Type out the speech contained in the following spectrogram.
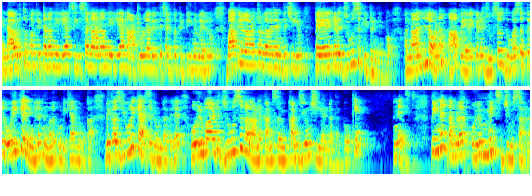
എല്ലായിടത്തും ഇപ്പൊ കിട്ടണമെന്നില്ല സീസൺ ആണെന്നില്ല നാട്ടിലുള്ളവർക്ക് ചിലപ്പോൾ കിട്ടിയെന്ന് വരുള്ളൂ ബാക്കിയുള്ളവിടത്തുള്ളവർ എന്ത് ചെയ്യും? പേരയ്ക്കയുടെ ജ്യൂസ് കിട്ടുന്നുണ്ട് ഇപ്പോ നല്ലോണം ആ പേരയ്ക്കയുടെ ജ്യൂസ് ദിവസത്തിൽ ഒരിക്കലെങ്കിലും നിങ്ങൾ കുടിക്കാൻ നോക്കുക. ബിക്കോസ് യൂറിക് ആസിഡ് ഉള്ളവര് ഒരുപാട് ജ്യൂസുകളാണ് കൺസ്യൂം കൺസ്യൂം ചെയ്യേണ്ടത്. ഓക്കെ നെക്സ്റ്റ് പിന്നെ നമ്മൾ ഒരു മിക്സ് ജ്യൂസ് ആണ്.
